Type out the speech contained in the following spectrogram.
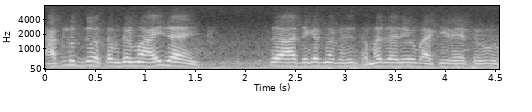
આટલું જ જો સમજણમાં આવી જાય તો આ જગતમાં કશું સમજવા જેવું બાકી રહેતું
